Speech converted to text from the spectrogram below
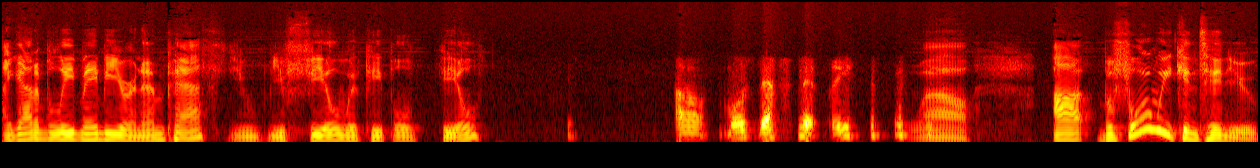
I got to believe maybe you're an empath. You you feel what people feel. Oh, most definitely. wow. Uh, before we continue,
